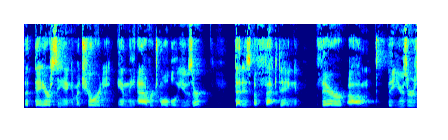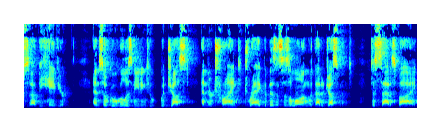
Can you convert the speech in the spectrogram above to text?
that they are seeing a maturity in the average mobile user that is affecting their um, the user's uh, behavior. And so Google is needing to adjust, and they're trying to drag the businesses along with that adjustment to satisfy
